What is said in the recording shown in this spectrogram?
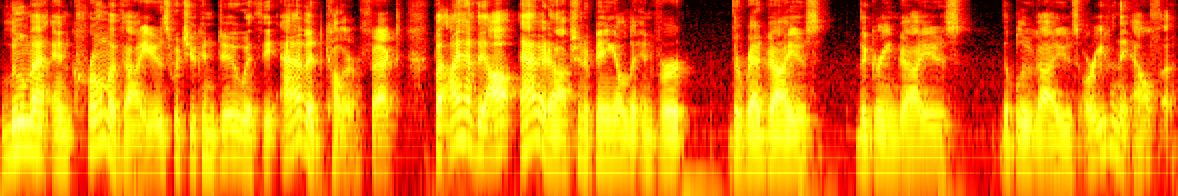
luma and chroma values, which you can do with the Avid color effect. But I have the added option of being able to invert the red values, the green values, the blue values, or even the alpha.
